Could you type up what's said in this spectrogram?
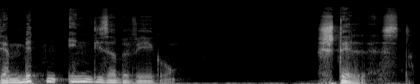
der mitten in dieser Bewegung still ist.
